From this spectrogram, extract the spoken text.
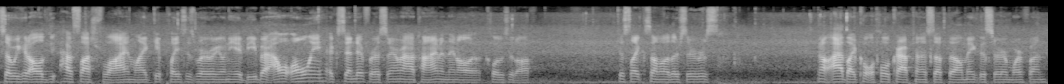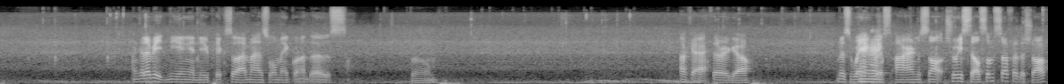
So we could all do, have slash fly and like get places where we need to be, but I'll only extend it for a certain amount of time and then I'll close it off, just like some other servers. And I'll add like a whole, whole crap ton of stuff that'll make this server more fun. I'm gonna be needing a new pixel. I might as well make one of those. Boom. Okay, there we go. Miss Wingless iron. It's not- Should we sell some stuff at the shop?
